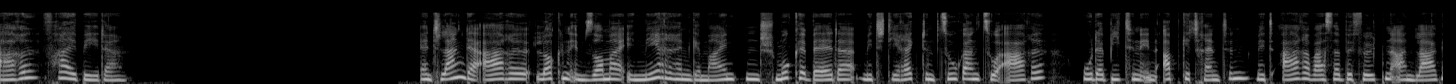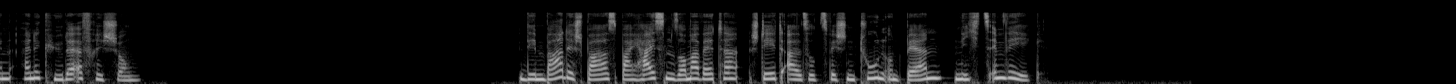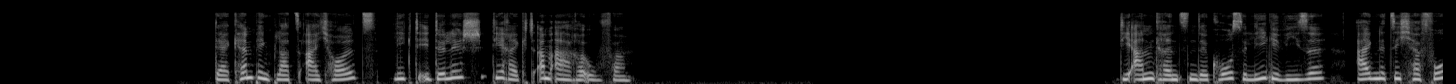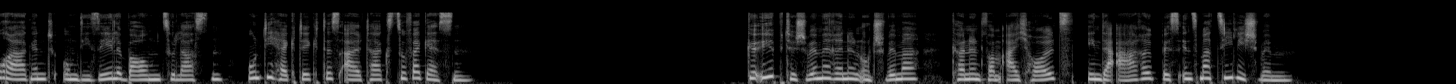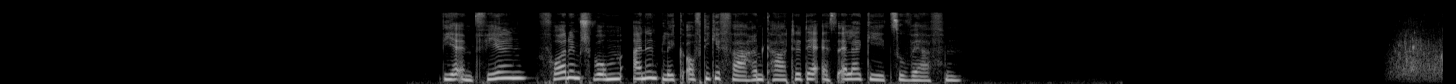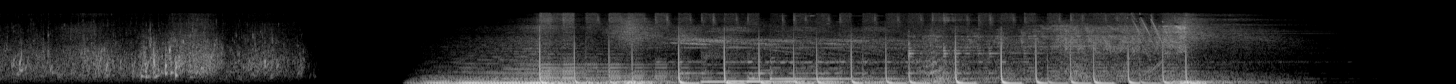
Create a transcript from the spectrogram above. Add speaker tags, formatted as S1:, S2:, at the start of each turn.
S1: Aare Freibäder Entlang der Aare locken im Sommer in mehreren Gemeinden schmucke Bäder mit direktem Zugang zur Aare oder bieten in abgetrennten, mit Aarewasser befüllten Anlagen eine kühle Erfrischung. Dem Badespaß bei heißem Sommerwetter steht also zwischen Thun und Bern nichts im Weg. Der Campingplatz Eichholz liegt idyllisch direkt am Aareufer. Die angrenzende große Liegewiese eignet sich hervorragend, um die Seele baumen zu lassen und die Hektik des Alltags zu vergessen. Geübte Schwimmerinnen und Schwimmer können vom Eichholz in der Aare bis ins Marzili schwimmen. Wir empfehlen, vor dem Schwumm einen Blick auf die Gefahrenkarte der SLAG zu werfen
